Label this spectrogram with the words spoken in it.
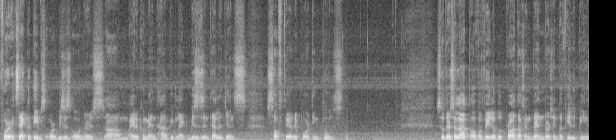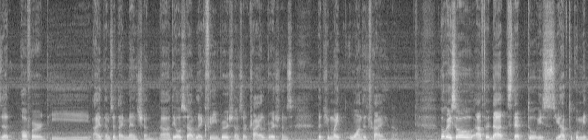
For executives or business owners, um, I recommend having like business intelligence software reporting tools. So there's a lot of available products and vendors in the Philippines that offer the items that I mentioned. Uh, they also have like free versions or trial versions that you might want to try. Okay, so after that, step two is you have to commit.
